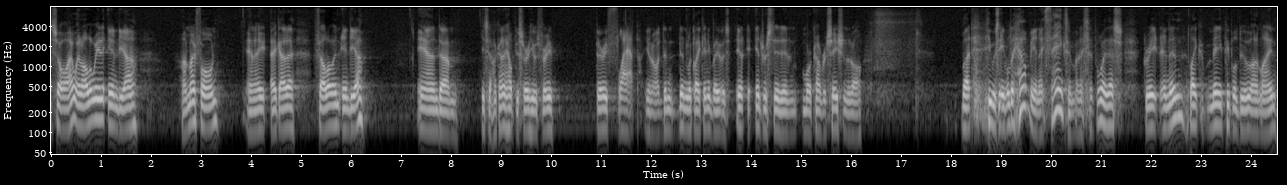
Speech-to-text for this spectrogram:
So I went all the way to India on my phone, and I, I got a fellow in India, and um, he said, "How can I help you, sir?" He was very, very flat. You know, it didn't didn't look like anybody was interested in more conversation at all. But he was able to help me, and I thanked him, and I said, "Boy, that's great." And then, like many people do online,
